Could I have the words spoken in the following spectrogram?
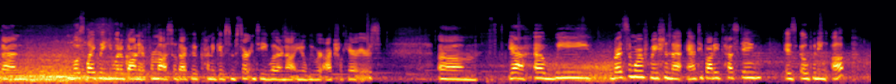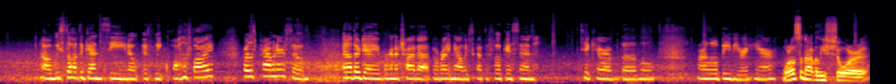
then most likely he would have gotten it from us. So that could kind of give some certainty whether or not, you know, we were actual carriers. Um, yeah, uh, we read some more information that antibody testing is opening up. Uh, we still have to again see, you know, if we qualify for those parameters. So another day we're gonna try that, but right now we just have to focus and take care of the little, our little baby right here. We're also not really sure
